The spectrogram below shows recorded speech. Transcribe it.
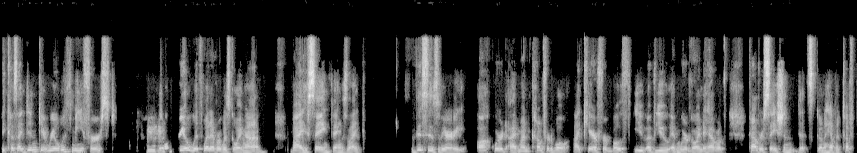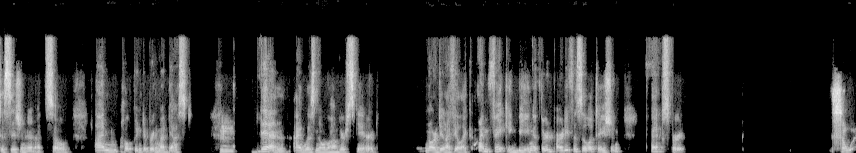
because I didn't get real with me 1st mm-hmm. real with whatever was going on by saying things like, This is very awkward. I'm uncomfortable. I care for both you of you, and we're going to have a conversation that's going to have a tough decision in it. So I'm hoping to bring my best. Mm. Then I was no longer scared, nor did I feel like I'm faking being a third party facilitation expert. So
